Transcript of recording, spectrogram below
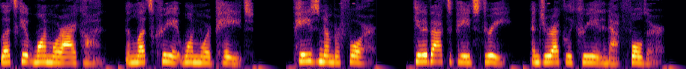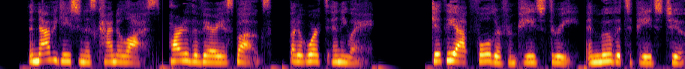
let's get one more icon, and let's create one more page. Page number 4. Get it back to page 3, and directly create an app folder. The navigation is kinda lost, part of the various bugs, but it worked anyway. Get the app folder from page 3, and move it to page 2.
